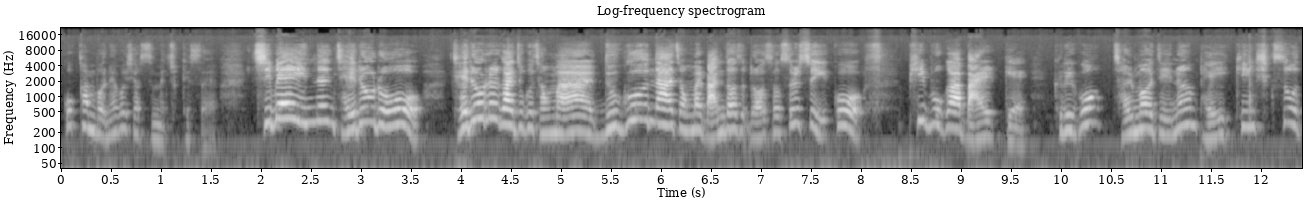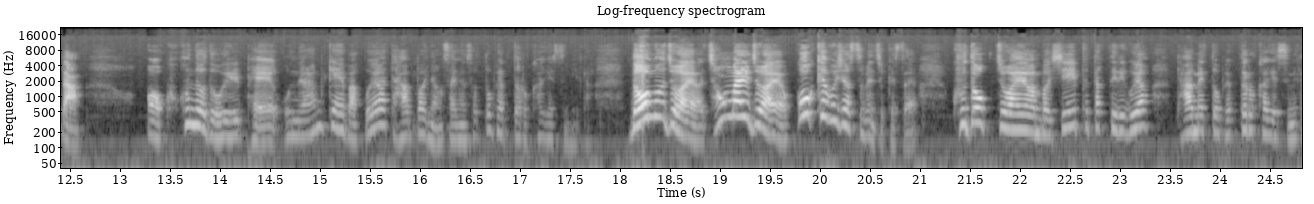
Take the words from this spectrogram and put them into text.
꼭 한번 해보셨으면 좋겠어요. 집에 있는 재료로 재료를 가지고 정말 누구나 정말 만들어서 쓸 수 있고 피부가 맑게 그리고 젊어지는 베이킹 식소다 어, 코코넛 오일 팩 오늘 함께 해봤고요. 다음번 영상에서 또 뵙도록 하겠습니다. 너무 좋아요. 정말 좋아요. 꼭 해보셨으면 좋겠어요. 구독, 좋아요 한 번씩 부탁드리고요. 다음에 또 뵙도록 하겠습니다.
